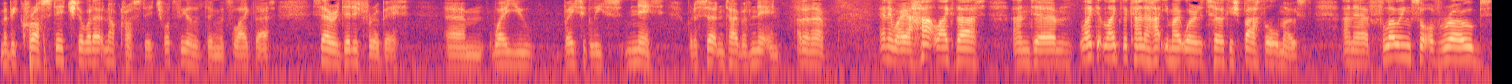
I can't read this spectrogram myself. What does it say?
maybe cross stitched or whatever. Not cross stitched. What's the other thing that's like that? Sarah did it for a bit, um, where you basically knit, but a certain type of knitting. I don't know. Anyway, a hat like that, and um, like like the kind of hat you might wear in a Turkish bath almost, and uh, flowing sort of robes.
